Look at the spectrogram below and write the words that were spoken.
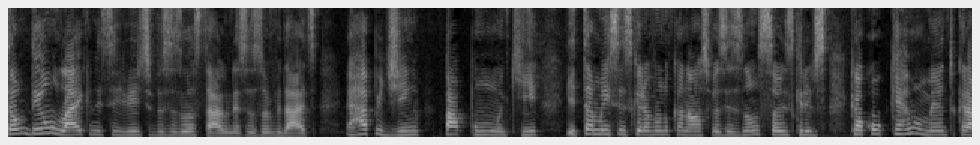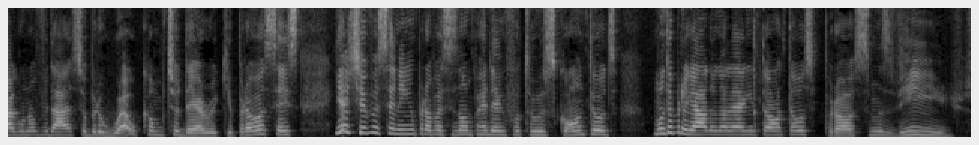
Então dê um like nesse vídeo se vocês gostaram dessas novidades. É rapidinho, papum aqui. E também se inscrevam no canal se vocês não são inscritos, que a qualquer momento trago novidades sobre o Welcome to Derry aqui pra vocês. E ative o sininho para vocês não perderem futuros conteúdos. Muito obrigado, galera. Então até os próximos vídeos.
